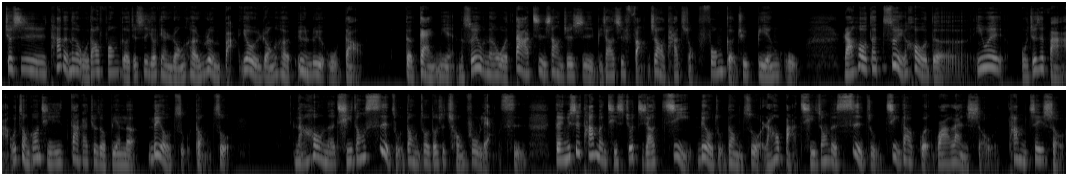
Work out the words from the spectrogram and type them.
就是他的那个舞蹈风格就是有点融合润吧，又有融合韵律舞蹈的概念，所以呢，我大致上就是比较是仿照他这种风格去编舞。然后在最后的，因为我就是把我总共其实大概就都编了六组动作，然后呢，其中四组动作都是重复两次，等于是他们其实就只要记六组动作，然后把其中的四组记到滚瓜烂熟，他们这一首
